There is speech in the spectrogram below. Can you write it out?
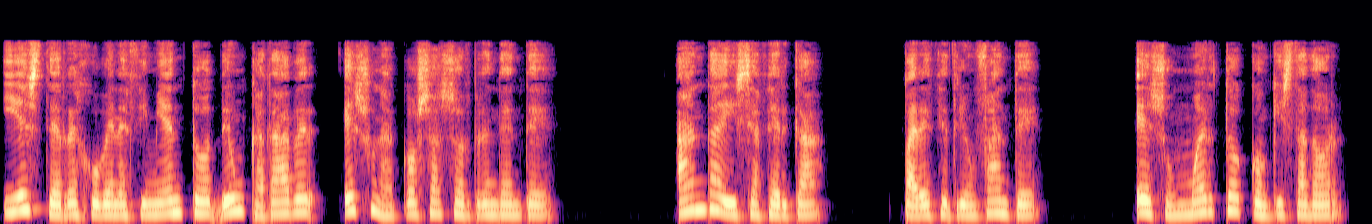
y este rejuvenecimiento de un cadáver es una cosa sorprendente. Anda y se acerca. Parece triunfante. Es un muerto conquistador.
